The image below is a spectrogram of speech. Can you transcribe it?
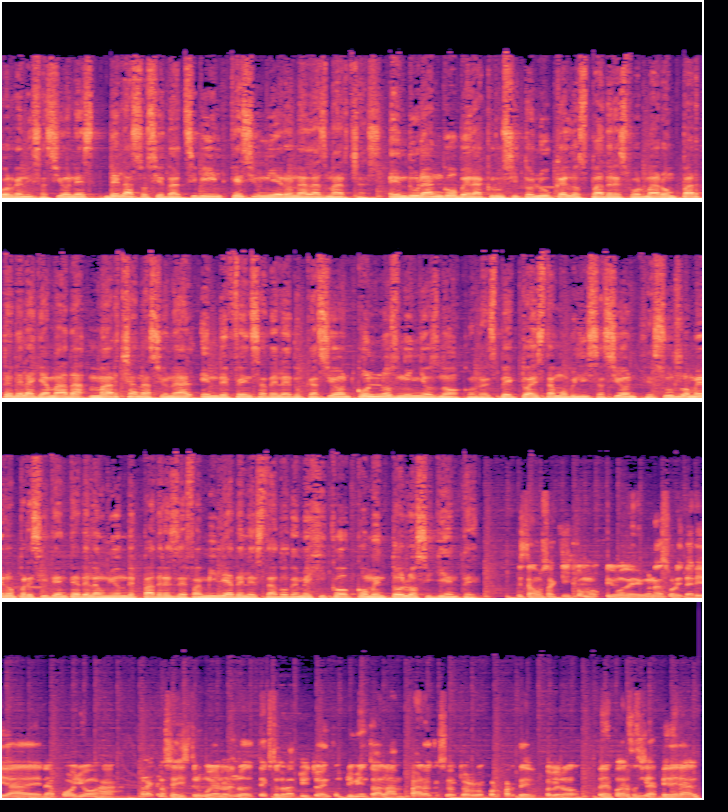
organizaciones de la sociedad civil que se unieron a las marchas. En Durango, Veracruz y Toluca, los padres formaron parte de la llamada Marcha Nacional en Defensa de la Educación con los niños no. Con respecto a esta movilización, Jesús Romero, presidente de la Unión de Padres de Familia del Estado de México, comentó lo siguiente. Estamos aquí como motivo de una solidaridad, de apoyo para que no se distribuyan los libros de texto gratuito en cumplimiento al amparo que se otorgó por parte del gobierno del Poder Judicial Federal,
